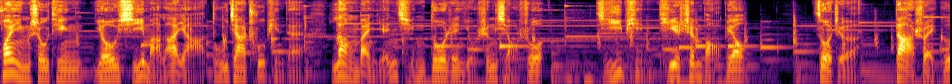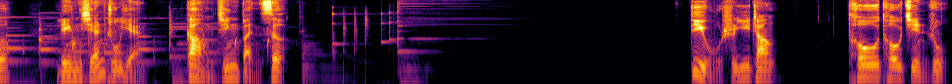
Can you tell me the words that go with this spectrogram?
欢迎收听由喜马拉雅独家出品的浪漫言情多人有声小说《极品贴身保镖》，作者大帅哥领衔主演，杠精本色。第五十一章，偷偷进入。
